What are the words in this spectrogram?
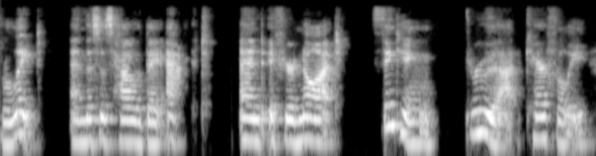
relate and this is how they act and if you're not thinking through that carefully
